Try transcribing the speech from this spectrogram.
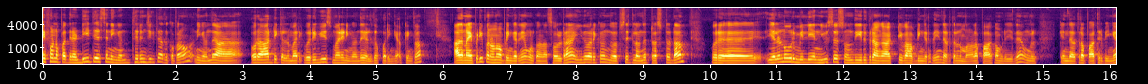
ஐஃபோனை பற்றின டீட்டெயில்ஸை நீங்கள் வந்து தெரிஞ்சுக்கிட்டு அதுக்கப்புறம் நீங்கள் வந்து ஒரு ஆர்டிக்கல் மாதிரி ஒரு ரிவ்யூஸ் மாதிரி நீங்கள் வந்து எழுத போகிறீங்க ஓகேங்களா அதை நான் எப்படி பண்ணணும் அப்படிங்கிறதையும் உங்களுக்கு நான் சொல்கிறேன் இது வரைக்கும் இந்த வெப்சைட்டில் வந்து ட்ரஸ்டடாக ஒரு எழுநூறு மில்லியன் யூசர்ஸ் வந்து இருக்கிறாங்க ஆக்டிவாக அப்படிங்கிறதையும் இந்த இடத்துல நம்மளால் பார்க்க முடியுது. உங்களுக்கு இந்த இடத்துல பார்த்துருப்பீங்க.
